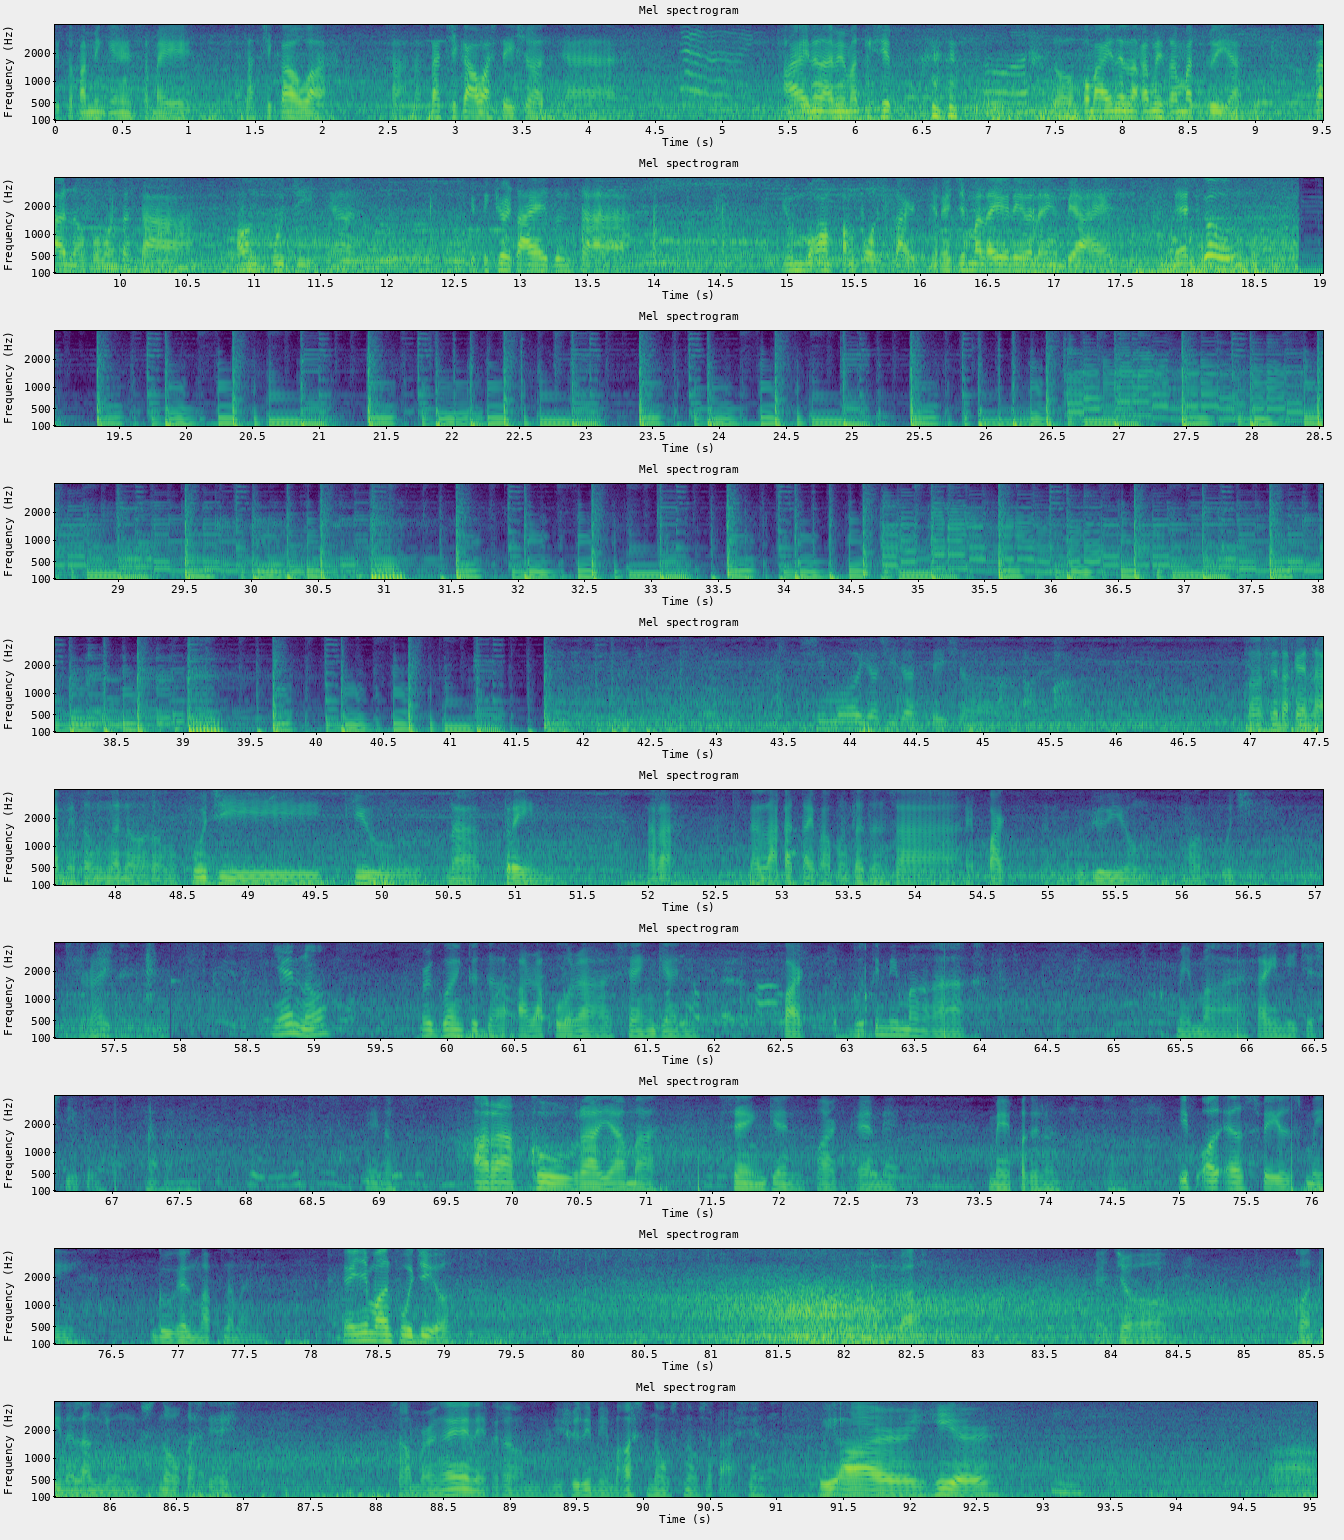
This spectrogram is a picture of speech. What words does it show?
Dito kami ngayon sa may Tachikawa. Sa Tachikawa Station. Yan. Ayaw na namin mag-isip. So, kumain na lang kami sa Matsuya. Ano, pumunta sa Mount Fuji. Yan. Pipicture tayo dun sa yung mukhang pang postcard. Medyo malayo-layo lang yung biyahe. Let's go! Yoshida Station. Tapos sinakyan namin itong ano, tong Fuji Q na train. Tara, lalakad tayo papunta doon sa park na mag-view yung Mount Fuji. Alright. Yan no. We're going to the Arakura Sengen Park. Buti may mga may mga signages dito. Ayun no. Arakurayama Sengen Park. Ayan, may pa ganun. So, if all else fails, may Google Map naman. Eh. Ayun yung Mount Fuji, oh. Diba? Medyo konti na lang yung snow kasi summer ngayon eh. Pero usually may mga snow-snow sa taas yan. We are here. Hmm. Uh,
